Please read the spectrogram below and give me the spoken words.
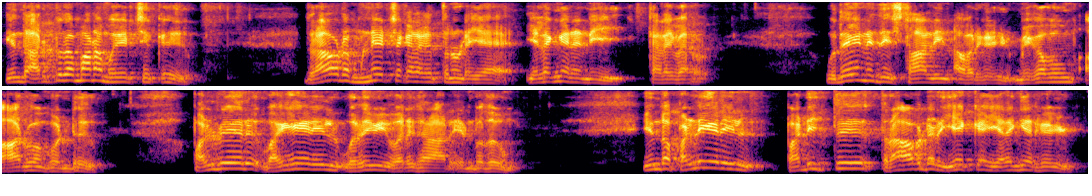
இந்த அற்புதமான முயற்சிக்கு திராவிட முன்னேற்ற கழகத்தினுடைய இளைஞரணி தலைவர் உதயநிதி ஸ்டாலின் அவர்கள் மிகவும் ஆர்வம் கொண்டு பல்வேறு வகைகளில் உதவி வருகிறார் என்பதும் இந்த பள்ளிகளில் படித்து திராவிடர் இயக்க இளைஞர்கள்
